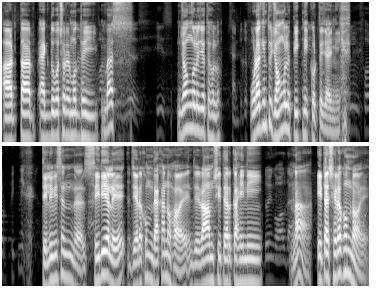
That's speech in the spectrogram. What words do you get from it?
আর তার এক দু বছরের মধ্যেই ব্যাস, জঙ্গলে যেতে হলো। ওরা কিন্তু জঙ্গলে পিকনিক করতে যায়নি। টেলিভিশন সিরিয়ালে যেরকম দেখানো হয় যে রাম সীতার কাহিনী, না, এটা সেরকম নয়।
